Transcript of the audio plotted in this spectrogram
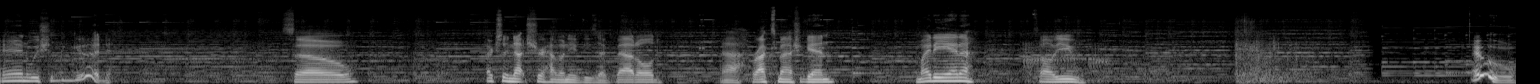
and we should be good. So, actually not sure how many of these I've battled. Ah, Rock Smash again. Mightyena, it's all you. Ooh.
